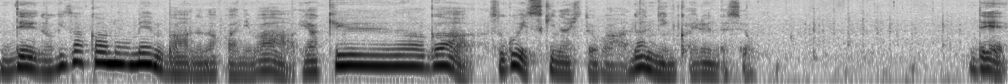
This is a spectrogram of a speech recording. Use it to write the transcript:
で、乃木坂のメンバーの中には野球がすごい好きな人が何人かいるんですよ。で、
